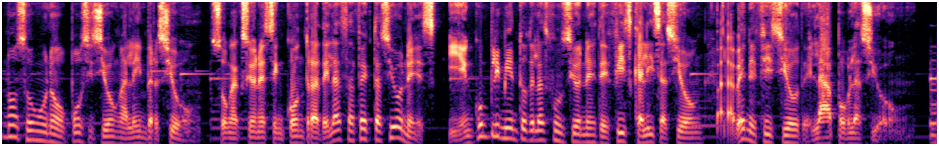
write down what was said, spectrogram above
no son una oposición a la inversión, son acciones en contra de las afectaciones y en cumplimiento de las funciones de fiscalización para beneficio de la población.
